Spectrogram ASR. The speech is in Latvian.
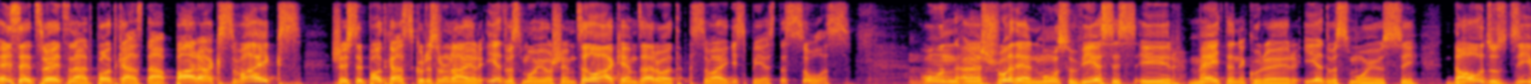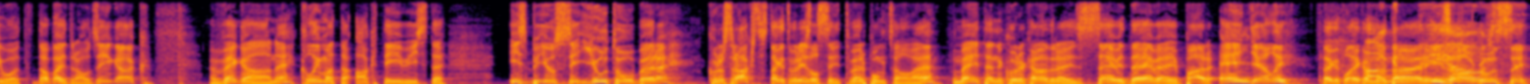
Esiet sveicināti podkāstā Pārāk svaigs. Šis ir podkāsts, kurš runāja ar iedvesmojošiem cilvēkiem, dzerot svaigi spiestas sulas. Un eh, šodien mūsu viesis ir meitene, kura ir iedvesmojusi daudzus dzīvot dabai draudzīgāk, vegāne, klimata aktīviste, izbijusi YouTubere, kuras rakstus tagad var izlasīt tver.lv. Meitene, kura kādreiz sevi dēvēja par eņģeli, tagad laikam no tā ir izaugusi.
